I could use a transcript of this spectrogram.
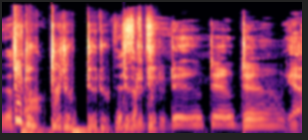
this song. This- Yeah.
